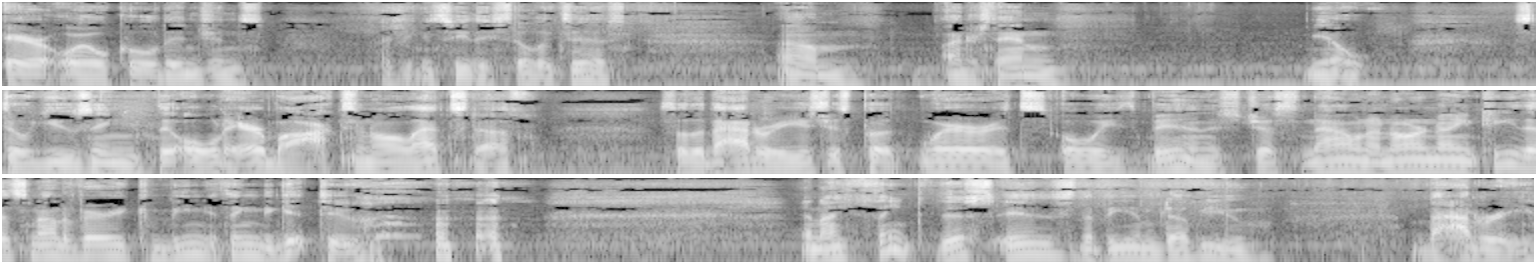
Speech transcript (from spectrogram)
air oil cooled engines. As you can see, they still exist. Um, I understand, you know, still using the old air box and all that stuff. So the battery is just put where it's always been. It's just now in an R9T, that's not a very convenient thing to get to. and I think this is the BMW battery,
